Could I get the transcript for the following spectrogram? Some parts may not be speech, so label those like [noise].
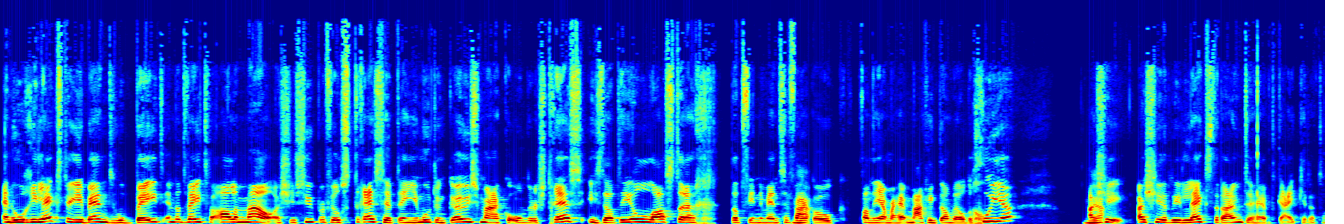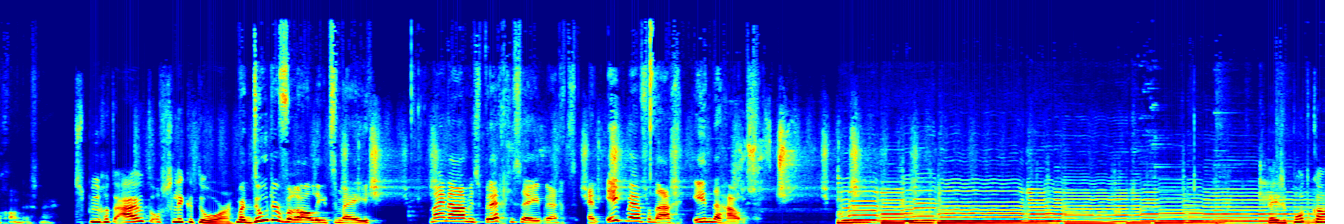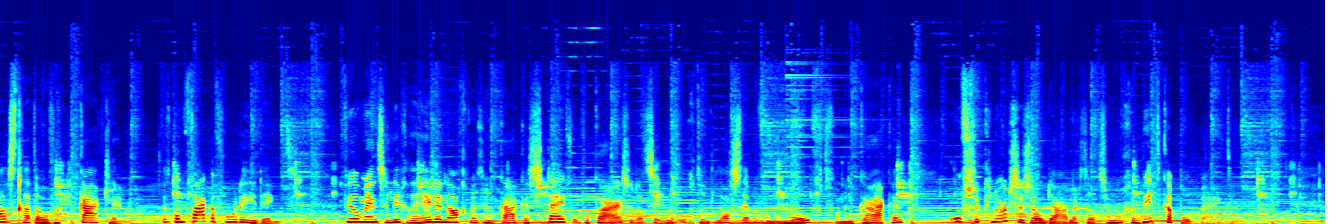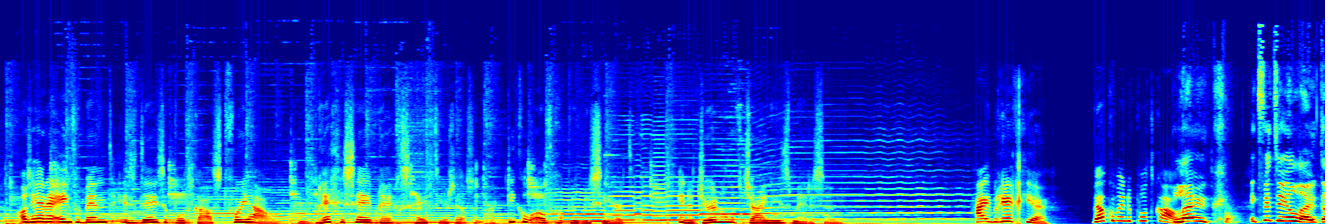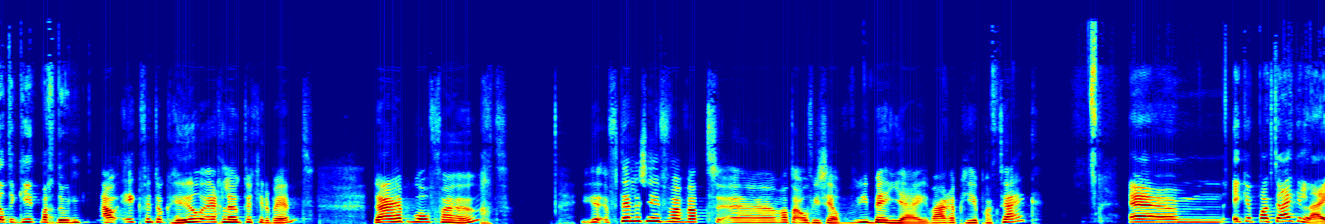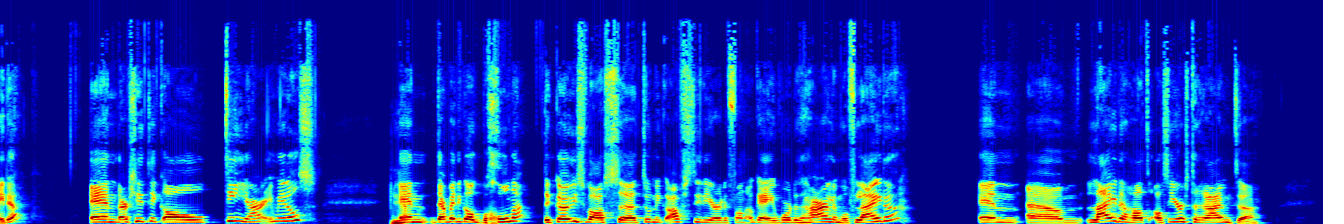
En hoe relaxter je bent, hoe beter. En dat weten we allemaal. Als je super veel stress hebt en je moet een keus maken onder stress, is dat heel lastig. Dat vinden mensen vaak ook van ja, maar maak ik dan wel de goede? Als, je, als je relaxed ruimte hebt, kijk je daar toch anders naar. Spuug het uit of slik het door. Maar doe er vooral iets mee. Mijn naam is Brechtje Zebrecht en ik ben vandaag in de house. Deze podcast gaat over kaakklemmen. Dat komt vaker voor dan je denkt. Veel mensen liggen de hele nacht met hun kaken stijf op elkaar, zodat ze in de ochtend last hebben van hun hoofd, van hun kaken. Of ze knarsen zodanig dat ze hun gebit kapot bijten. Als jij er een van bent, is deze podcast voor jou. Want Brechtje Sebrechts heeft hier zelfs een artikel over gepubliceerd in het Journal of Chinese Medicine. Hi Brechtje, welkom in de podcast. Leuk! Ik vind het heel leuk dat ik dit mag doen. Nou, ik vind het ook heel erg leuk dat je er bent. Daar heb ik me op verheugd. Vertel eens even wat, uh, wat over jezelf. Wie ben jij? Waar heb je je praktijk? Um, ik heb praktijk in Leiden. En daar zit ik al tien jaar inmiddels. Ja. En daar ben ik ook begonnen. De keus was uh, toen ik afstudeerde van oké, okay, wordt het Haarlem of Leiden? En um, Leiden had als eerste ruimte.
